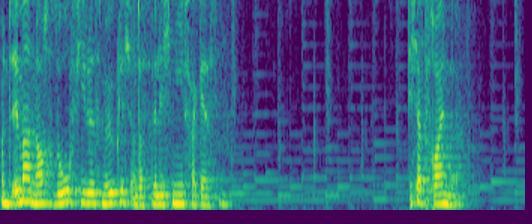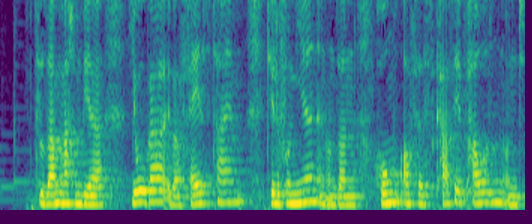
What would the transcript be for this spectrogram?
und immer noch so vieles möglich und das will ich nie vergessen. Ich habe Freunde. Zusammen machen wir Yoga über FaceTime, telefonieren in unseren Homeoffice-Kaffeepausen und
